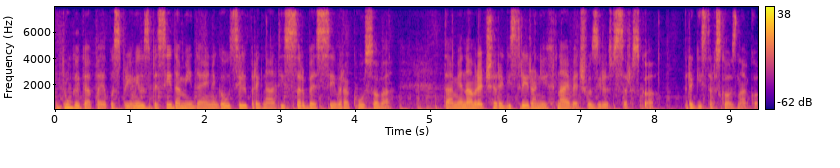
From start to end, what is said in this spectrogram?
drugega pa je pospremil z besedami, da je njegov cilj pregnati Srbe z severa Kosova. Tam je namreč registriranih največ vozil s srsko registrsko oznako.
